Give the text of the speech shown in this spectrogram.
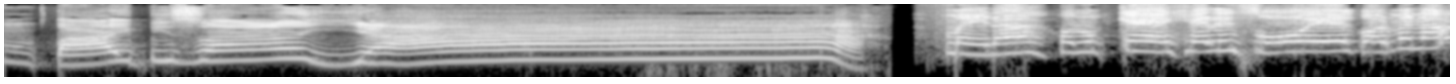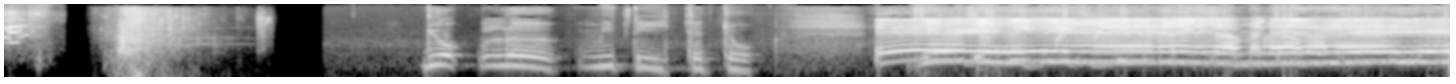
มตายไปซะอย่าไม่นะเพราะแกใช้ลิโฟเอก่อนไหมนะ ยกเลิกมิติกระจกเอ๊เย้เย้เย้เย้เย้กลับมาแล้วเย้เย้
